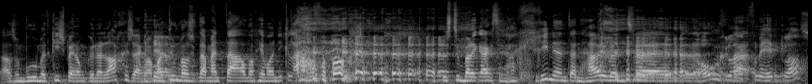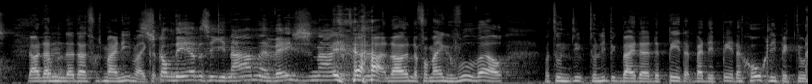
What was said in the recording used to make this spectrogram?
als een boer met kiespijn om kunnen lachen, zeg maar. Maar Ja. toen was ik daar mentaal nog helemaal niet klaar voor. dus toen ben ik echt grienend en huilend. eh, Hoongelak nou, van de hele klas. nou, dan, dat, dat volgens mij niet, maar ik... Scandeerden ze je naam en wezen ze naar je. Ja, nou, voor mijn gevoel wel. Maar toen, liep- toen liep ik bij de, de, bij de pedagoog liep ik toen.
